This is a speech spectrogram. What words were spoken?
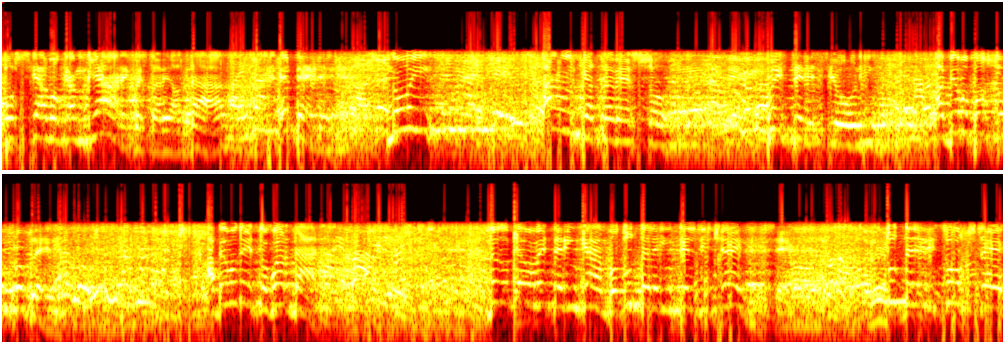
possiamo cambiare questa realtà? Ebbene, noi anche attraverso queste elezioni abbiamo posto un problema. Abbiamo detto guardate, noi dobbiamo mettere in campo tutte le intelligenze, tutte le risorse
